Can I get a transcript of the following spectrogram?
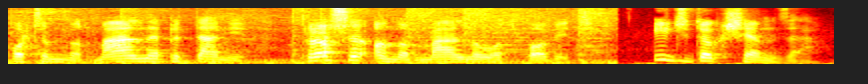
po czym normalne pytanie. Proszę o normalną odpowiedź. Idź do księdza.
